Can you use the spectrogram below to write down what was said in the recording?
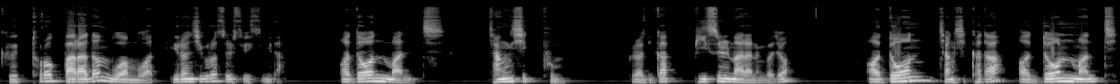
그토록 바라던 무엇 무엇 이런 식으로 쓸 수 있습니다. adornment 장식품. 그러니까 빛을 말하는 거죠. adorn 장식하다. adornment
